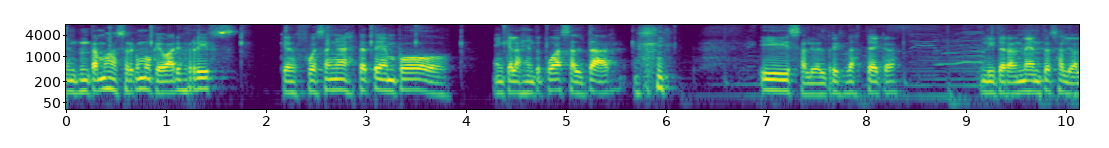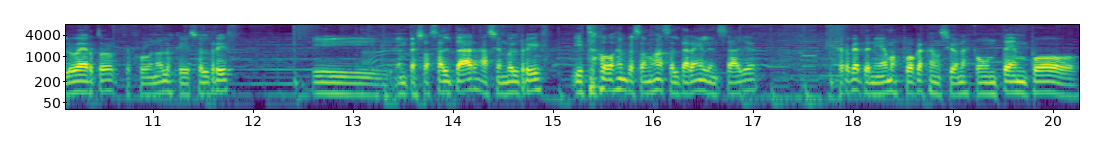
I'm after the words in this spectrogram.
Intentamos hacer como que varios riffs que fuesen a este tempo en que la gente pueda saltar. y salió el riff de Azteca. Literalmente salió Alberto, que fue uno de los que hizo el riff. Y empezó a saltar haciendo el riff. Y todos empezamos a saltar en el ensayo. Creo que teníamos pocas canciones con un tempo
